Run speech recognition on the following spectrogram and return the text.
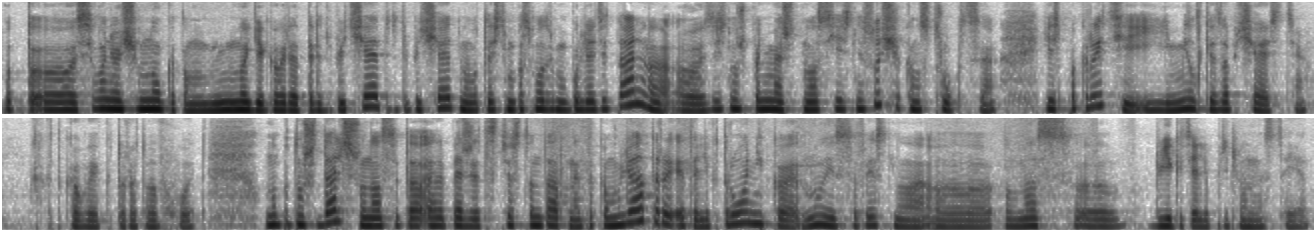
Вот э, сегодня очень много, там, многие говорят 3D-печать, 3D-печать, но вот если мы посмотрим более детально, э, здесь нужно понимать, что у нас есть несущая конструкция, есть покрытие и мелкие запчасти таковые, которые туда входят. Ну, потому что дальше у нас это, опять же, это все стандартные, это аккумуляторы, это электроника, ну и, соответственно, э, у нас э, двигатели определенные стоят.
